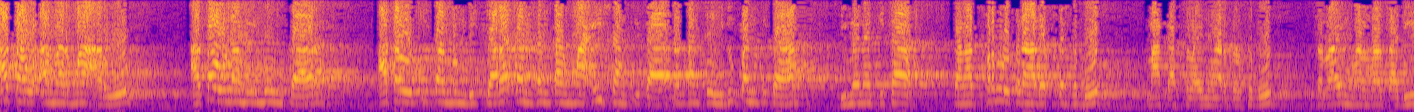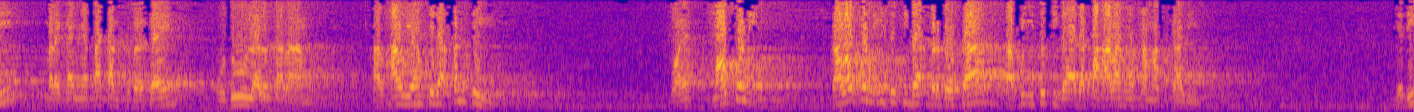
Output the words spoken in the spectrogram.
atau amar ma'ruf atau nahi mungkar atau kita membicarakan tentang maisha kita, tentang kehidupan kita, di mana kita sangat perlu terhadap tersebut, maka selain hal tersebut, selain hal-hal tadi, mereka nyatakan sebagai udul al-kalam. Hal-hal yang tidak penting. Maupun kalaupun itu tidak berdosa, tapi itu tidak ada pahalanya sama sekali. Jadi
